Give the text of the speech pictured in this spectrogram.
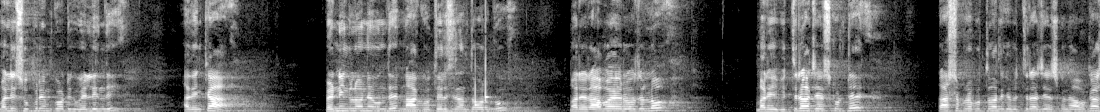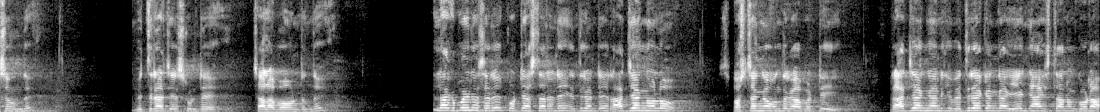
మళ్ళీ సుప్రీంకోర్టుకు వెళ్ళింది. అది ఇంకా పెండింగ్లోనే ఉంది నాకు తెలిసినంత వరకు. మరి రాబోయే రోజుల్లో మరి విత్డ్రా చేసుకుంటే రాష్ట్ర ప్రభుత్వానికి విత్డ్రా చేసుకునే అవకాశం ఉంది. విత్డ్రా చేసుకుంటే చాలా బాగుంటుంది. లేకపోయినా సరే కొట్టేస్తారని ఎందుకంటే రాజ్యాంగంలో స్పష్టంగా ఉంది కాబట్టి రాజ్యాంగానికి వ్యతిరేకంగా ఏ న్యాయస్థానం కూడా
